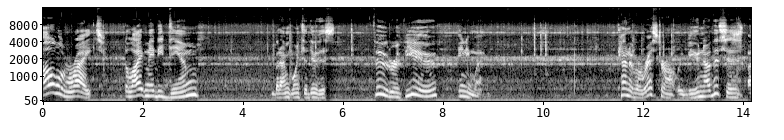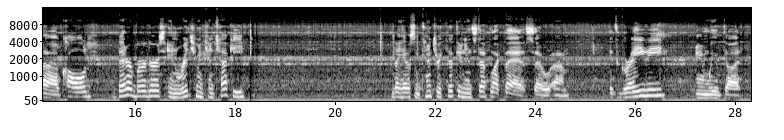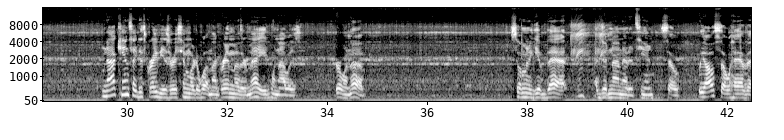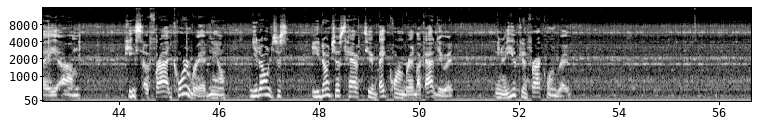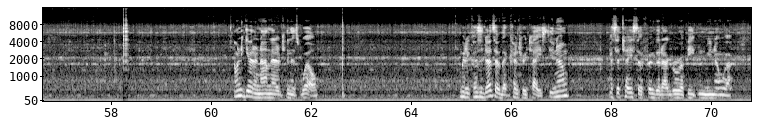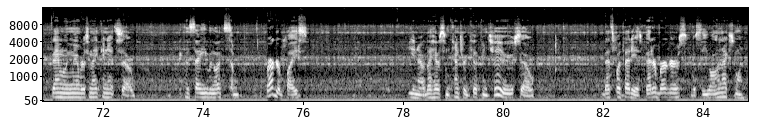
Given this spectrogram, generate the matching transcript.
All right. The light may be dim, but I'm going to do this food review anyway. Kind of a restaurant review. Now, this is uh, called Better Burgers in Richmond, Kentucky. They have some country cooking and stuff like that. So, um, it's gravy, and we've got now I can say this gravy is very similar to what my grandmother made when I was growing up. So I'm going to give that a good 9 out of 10. So we also have a um, piece of fried cornbread. Now, you don't just you don't just have to bake cornbread like I do it. You know, you can fry cornbread. I'm going to give it a 9 out of 10 as well. But because it does have that country taste, you know? It's a taste of food that I grew up eating, you know, uh, family members making it, so I can say even though it's a burger place, you know, they have some country cooking too, so that's what that is. Better Burgers. We'll see you on the next one.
